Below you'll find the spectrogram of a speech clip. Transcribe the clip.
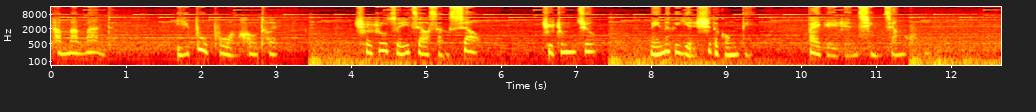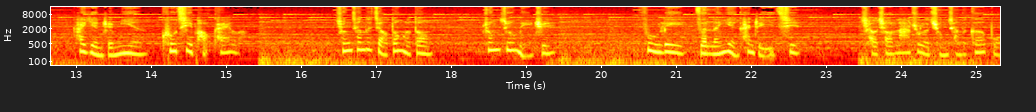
他慢慢的，一步步往后退，扯住嘴角想笑，却终究没那个掩饰的功底，败给人情江湖。他掩着面哭泣跑开了。琼强的脚动了动。终究没追，富丽则冷眼看着一切，悄悄拉住了琼强的胳膊，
